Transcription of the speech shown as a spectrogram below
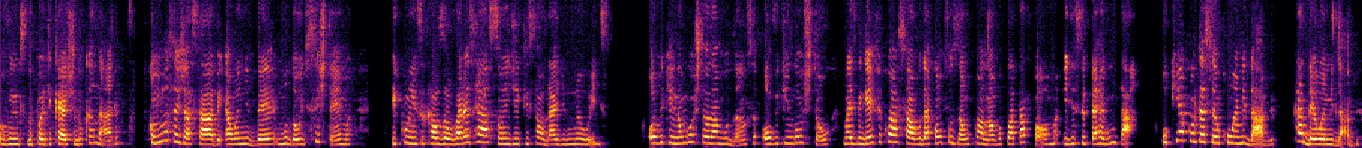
ouvintes do podcast do Canário. Como vocês já sabem, a UNB mudou de sistema e com isso causou várias reações de que saudade do meu ex. Houve quem não gostou da mudança, houve quem gostou, mas ninguém ficou a salvo da confusão com a nova plataforma e de se perguntar: o que aconteceu com o MW? Cadê o MW?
